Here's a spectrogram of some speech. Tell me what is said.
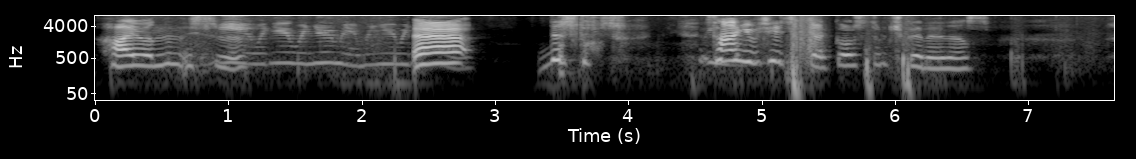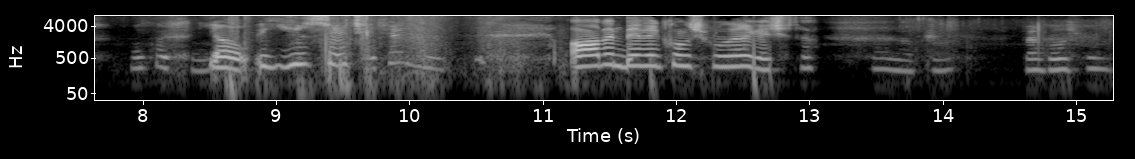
hayvanın ismi. Eee Destos. Sanki bir şey çıkacak. Kostüm çıkar en az. Ya yüz şey çık. Abim bebek konuşmalara geçti. Ben konuşmuyorum.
